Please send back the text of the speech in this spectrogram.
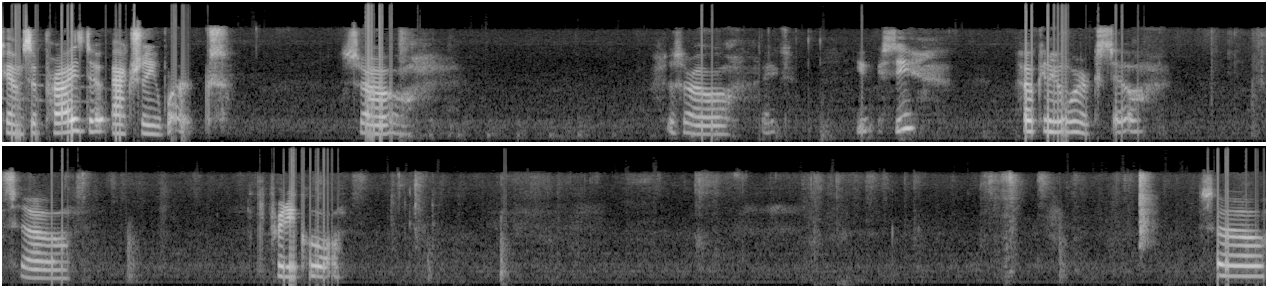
Okay, I'm surprised it actually works. So, so, like, you see? How can it work still? So, it's pretty cool. So,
